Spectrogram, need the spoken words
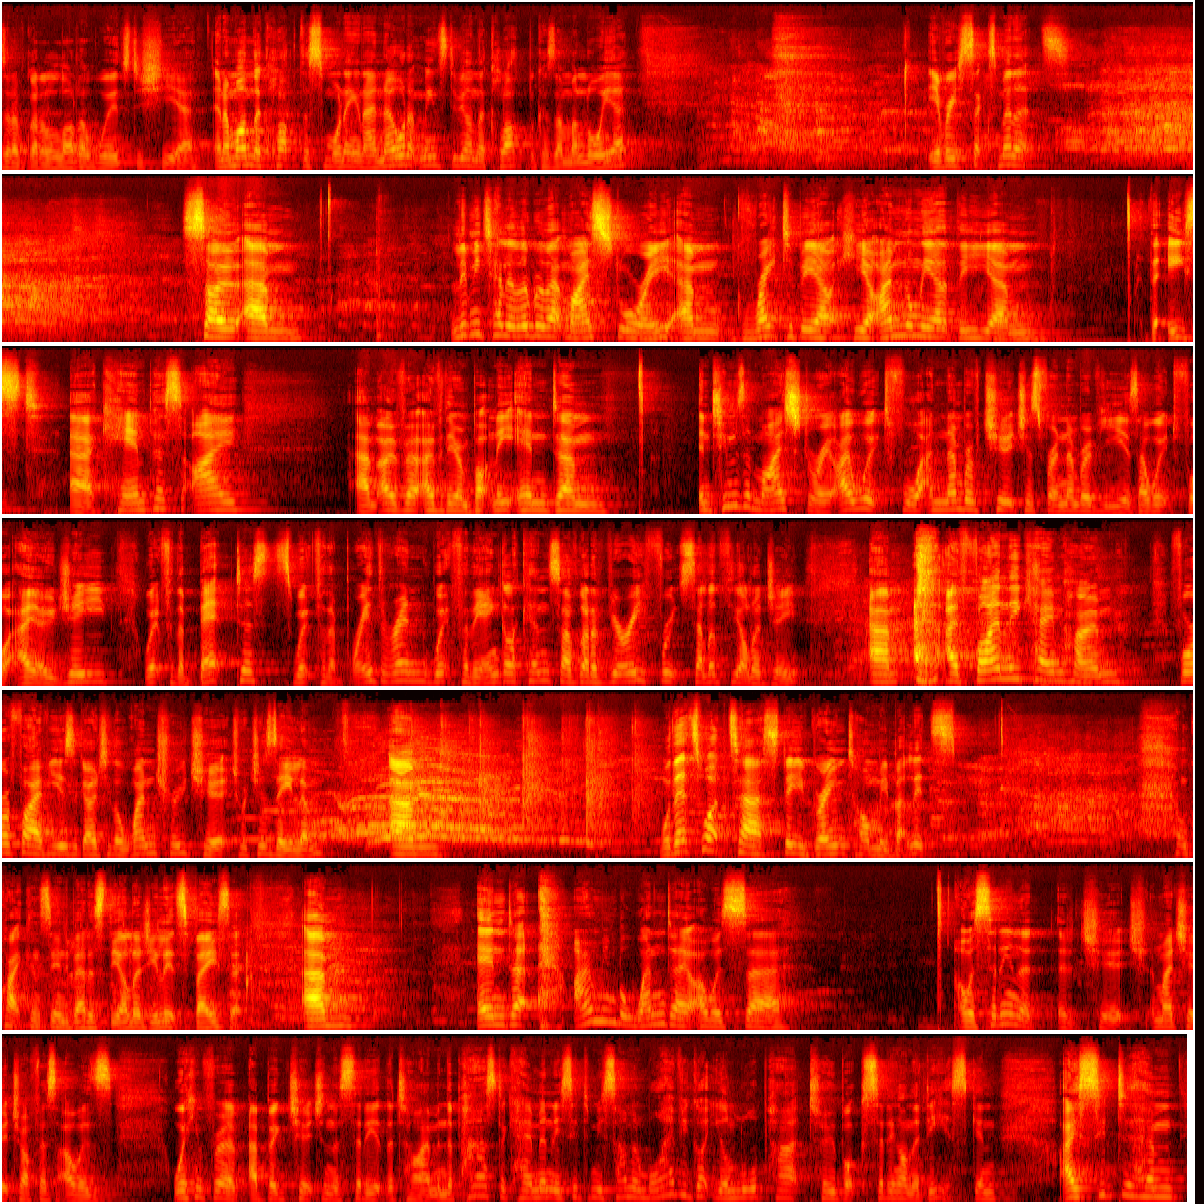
that I've got a lot of words to share. And I'm on the clock this morning, and I know what it means to be on the clock because I'm a lawyer. Every six minutes. So, um, let me tell you a little bit about my story. Um, great to be out here. I'm normally out at the, um, the East uh, campus. I um, over over there in Botany, and um, in terms of my story, I worked for a number of churches for a number of years. I worked for AOG, worked for the Baptists, worked for the Brethren, worked for the Anglicans. So I've got a very fruit salad theology. Um, I finally came home four or five years ago to the one true church, which is Elim. Um, well, that's what uh, Steve Green told me, but let's. I'm quite concerned about his theology, let's face it. Um, and uh, I remember one day I was. Uh, I was sitting at a, church, in my church office. I was working for a, a, big church in the city at the time. And the pastor came in and he said to me, Simon, why have you got your Law Part 2 book sitting on the desk? And I said to him,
